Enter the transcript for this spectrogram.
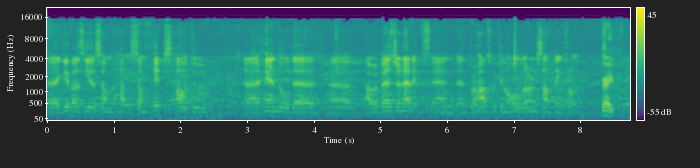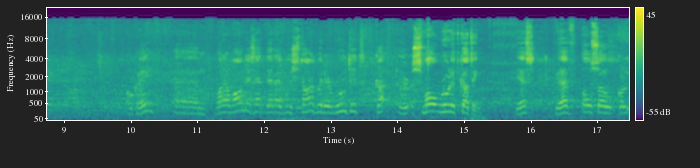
uh, give us here some some tips how to uh, handle the uh, our best genetics, and, and perhaps we can all learn something from it. Great. Okay. Um, what I want is that, that we start with a rooted, uh, small rooted cutting. Yes. You have also col-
